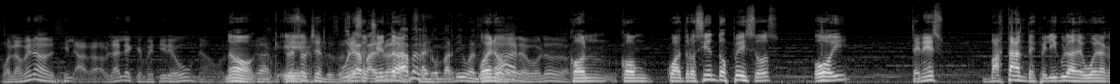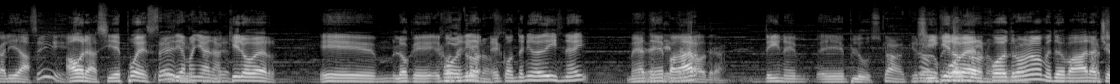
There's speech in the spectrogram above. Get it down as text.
Por lo menos decir, hab- hablarle que me tire una. boludo. No, Claro, eh, 380, Una para el 380. programa la Sí. compartimos entre Bueno, todos. Claro, boludo. Con, con 400 pesos hoy tenés bastantes películas de buena calidad. Sí. Ahora, si después, el día de mañana, también. quiero ver eh, lo que el contenido, el contenido de Disney, me voy a tener que pagar otra. Disney eh, Plus. Claro, quiero si quiero ver Juego de. Tronos, me tengo que pagar HBO.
